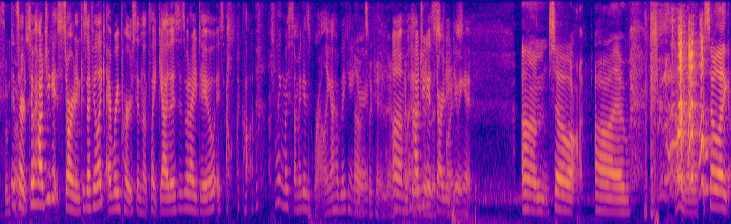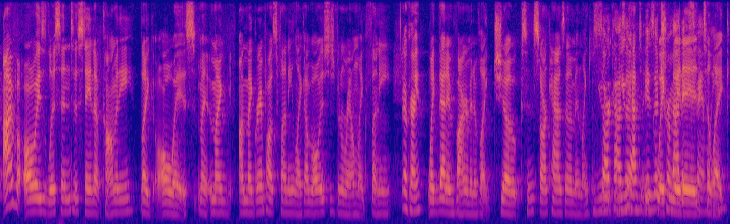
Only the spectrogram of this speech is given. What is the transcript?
Sometimes. It's hard. So how'd you get started? Because I feel like every person that's like, yeah, this is what I do. It's oh my god, I'm like my stomach is growling. I hope they can't Oh, hear it's it. okay. No. Um, how'd you get started twice. doing it? Um, so, uh, I don't know. so like I've always listened to stand up comedy, like always. My my uh, my grandpa's funny. Like I've always just been around like funny, Okay. like that environment of like jokes and sarcasm and like you you have to be quick witted to like.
